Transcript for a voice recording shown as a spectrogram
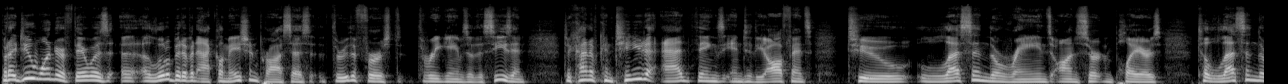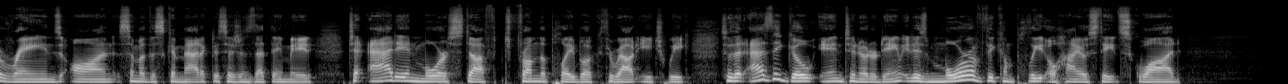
but I do wonder if there was a, a, little bit of an acclimation process through the first three games of the season to kind of continue to add things into the offense to lessen the reins on certain players, to lessen the reins on some of the schematic decisions that they made, to add in more stuff from the playbook throughout each week so that as they go into Notre Dame, it is more of the complete Ohio State squad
